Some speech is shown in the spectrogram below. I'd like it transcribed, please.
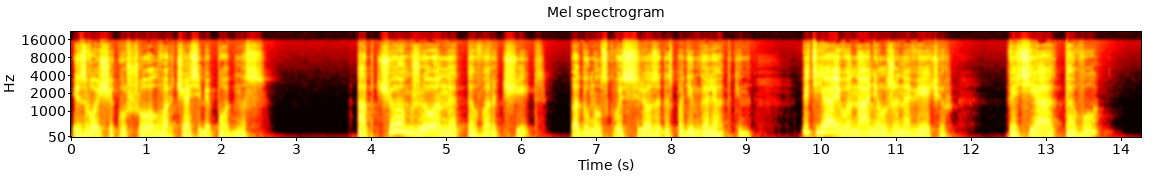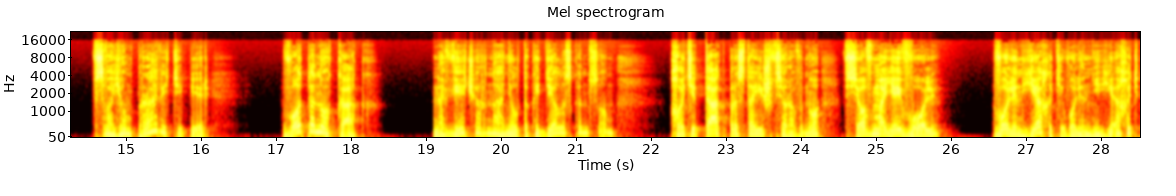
Извозчик ушел, ворча себе под нос. «Об чем же он это ворчит?» — подумал сквозь слезы господин Галяткин. «Ведь я его нанял же на вечер. Ведь я того в своем праве теперь. Вот оно как. На вечер нанял, так и дело с концом. Хоть и так простоишь, все равно, все в моей воле. Волен ехать и волен не ехать,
